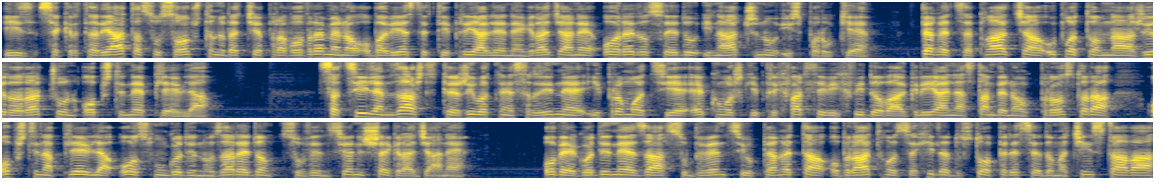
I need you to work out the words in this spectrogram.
Iz sekretarijata su saopštili da će pravovremeno obavijestiti prijavljene građane o redosledu i načinu isporuke. Pelet se plaća uplatom na žiro račun opštine Pljevlja. Sa ciljem zaštite životne sredine i promocije ekološki prihvatljivih vidova grijanja stambenog prostora, opština Pljevlja osmu godinu zaredom subvencioniše građane. Ove godine za subvenciju peleta obratilo se 1150 domaćinstava,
